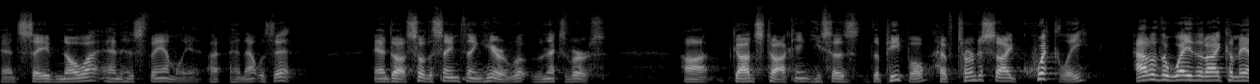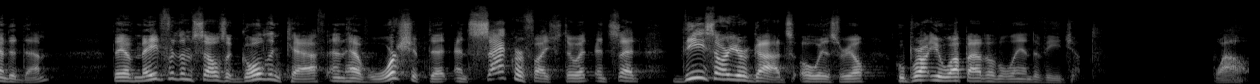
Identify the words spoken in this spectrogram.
And saved Noah and his family. Uh, and that was it. And uh, so the same thing here. Look, the next verse. uh, God's talking. He says, The people have turned aside quickly out of the way that I commanded them. They have made for themselves a golden calf and have worshipped it and sacrificed to it and said, These are your gods, O Israel, who brought you up out of the land of Egypt. Wow.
